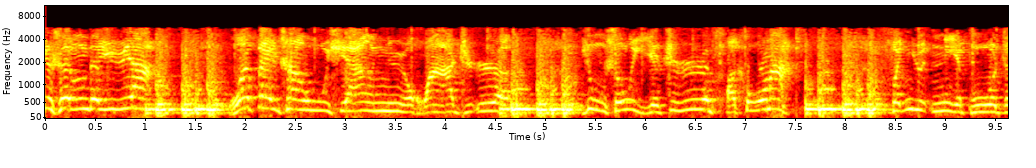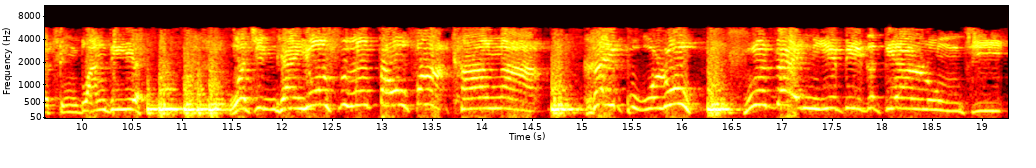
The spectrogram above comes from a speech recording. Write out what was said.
声低声的雨呀。我在唱无香女花枝，用手一指破口嘛。分君你不知听短的，我今天有事到法场啊，还不如死在你的个电龙机。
